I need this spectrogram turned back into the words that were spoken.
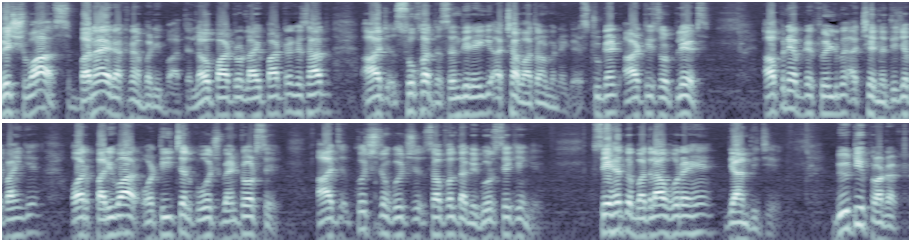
विश्वास बनाए रखना बड़ी बात है। लव पार्टनर लाइफ पार्टनर के साथ आज सुखद संधि रहेगी अच्छा वातावरण बनेगा। स्टूडेंट आर्टिस्ट और प्लेयर्स अपने अपने फ़ील्ड में अच्छे नतीजे पाएँगे और परिवार और टीचर कोच मेंटोर से आज कुछ न कुछ सफलता के गुर सीखेंगे। सेहत में बदलाव हो रहे हैं, ध्यान दीजिए। Beauty product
